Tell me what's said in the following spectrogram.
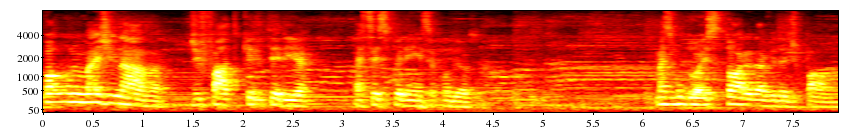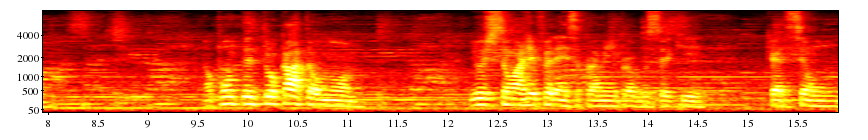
Paulo não imaginava de fato que ele teria essa experiência com Deus. Mas mudou a história da vida de Paulo. Ao ponto dele trocar até o nome. E hoje ser uma referência para mim e para você que quer ser um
